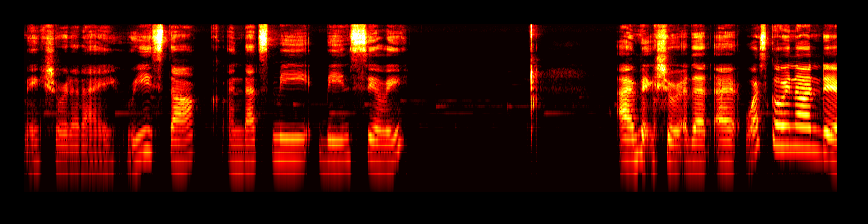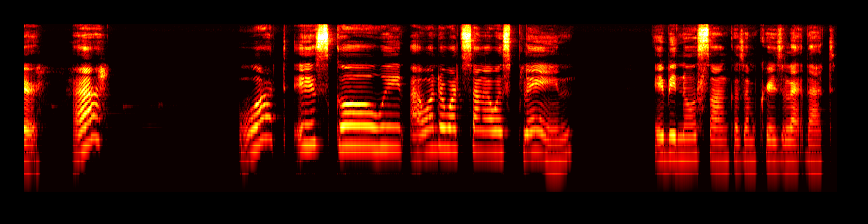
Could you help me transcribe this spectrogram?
make sure that I restock and that's me being silly. I make sure that I what's going on there? Huh? What is going I wonder what song I was playing. Maybe no song because I'm crazy like that.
